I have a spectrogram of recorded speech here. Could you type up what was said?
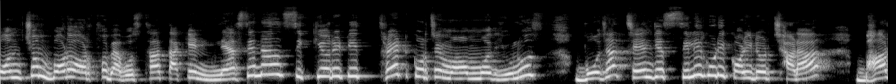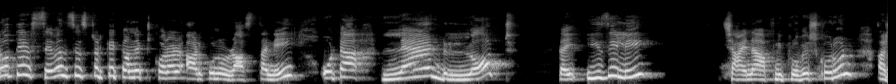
পঞ্চম বড় অর্থ ব্যবস্থা তাকে ন্যাশনাল সিকিউরিটি থ্রেট করছে মোহাম্মদ ইউনুস। বোঝাচ্ছেন যে শিলিগুড়ি করিডোর ছাড়া ভারতের সেভেন সিস্টারকে কানেক্ট করার আর কোনো রাস্তা নেই। ওটা ল্যান্ড লট তাই ইজিলি চায়না আপনি প্রবেশ করুন আর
